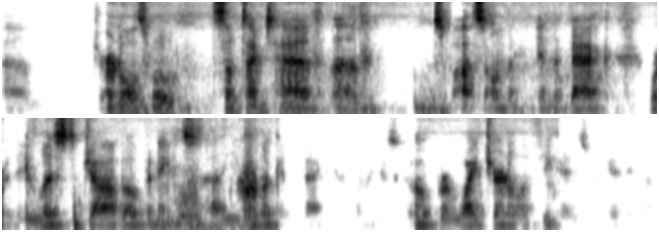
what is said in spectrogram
Um, journals will sometimes have um, spots on the in the back where they list job openings. Uh, you can look at the back of your Learning or White Journal if you guys are getting them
